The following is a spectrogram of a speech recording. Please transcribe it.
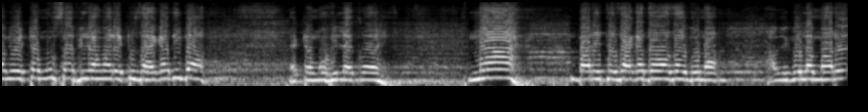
আমি একটা মুসাফির, আমার একটু জায়গা দিবা? একটা মহিলা কয়, না, বাড়িতে জায়গা দেওয়া যাইব না। আমি বললাম মারে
